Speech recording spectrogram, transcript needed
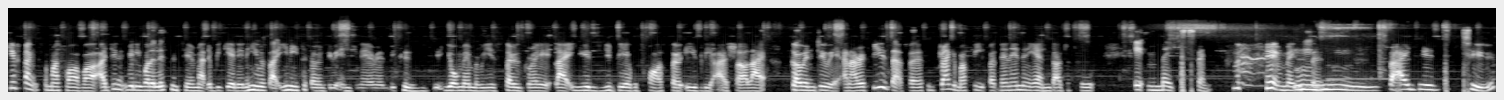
give thanks to my father. I didn't really want to listen to him at the beginning. He was like, "You need to go and do engineering because your memory is so great. Like you you'd be able to pass so easily, Aisha. Like go and do it." And I refused at first, dragging my feet. But then in the end, I just thought it makes sense. it makes mm-hmm. sense. So I did two.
